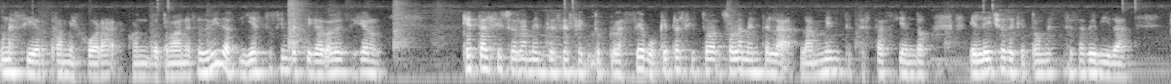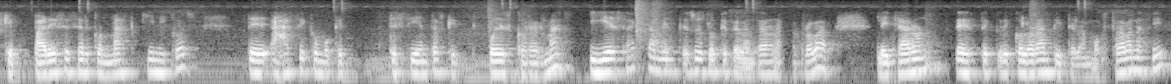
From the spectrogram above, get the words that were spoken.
una cierta mejora cuando tomaban esas bebidas y estos investigadores dijeron ¿Qué tal si solamente es efecto placebo? ¿Qué tal si solamente la, la, mente te está haciendo el hecho de que tomes esa bebida que parece ser con más químicos, te hace como que te sientas que puedes correr más? Y exactamente eso es lo que te lanzaron a probar. Le echaron este colorante y te la mostraban así,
